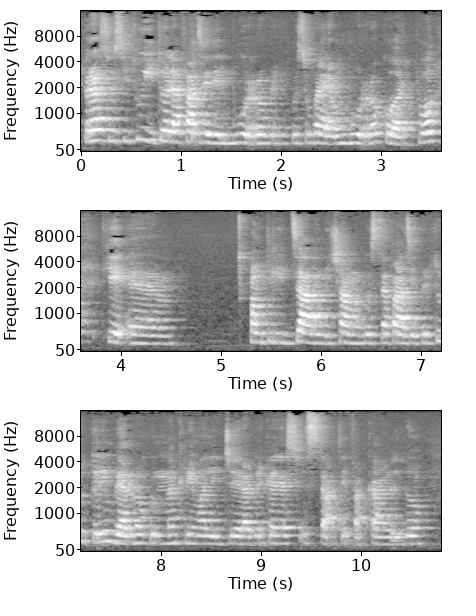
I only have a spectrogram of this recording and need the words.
Però ho sostituito la fase del burro perché questo qua era un burro corpo che eh, ho utilizzato diciamo questa fase per tutto l'inverno con una crema leggera perché adesso estate fa caldo.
